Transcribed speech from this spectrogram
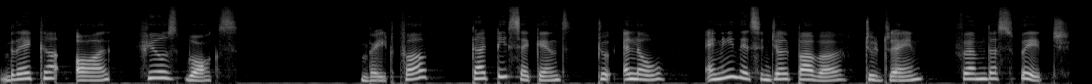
breaker or fuse box. Wait for 30 seconds to allow any residual power to drain from the switch.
